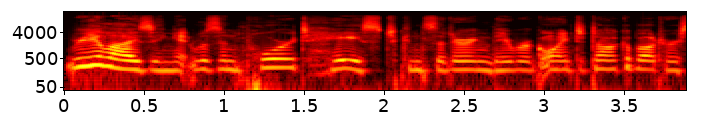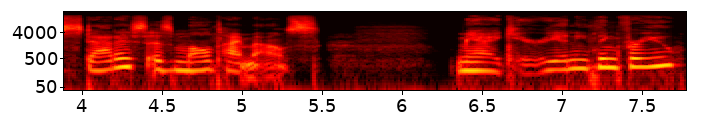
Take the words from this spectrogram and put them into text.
realizing it was in poor taste considering they were going to talk about her status as multi mouse. May I carry anything for you?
